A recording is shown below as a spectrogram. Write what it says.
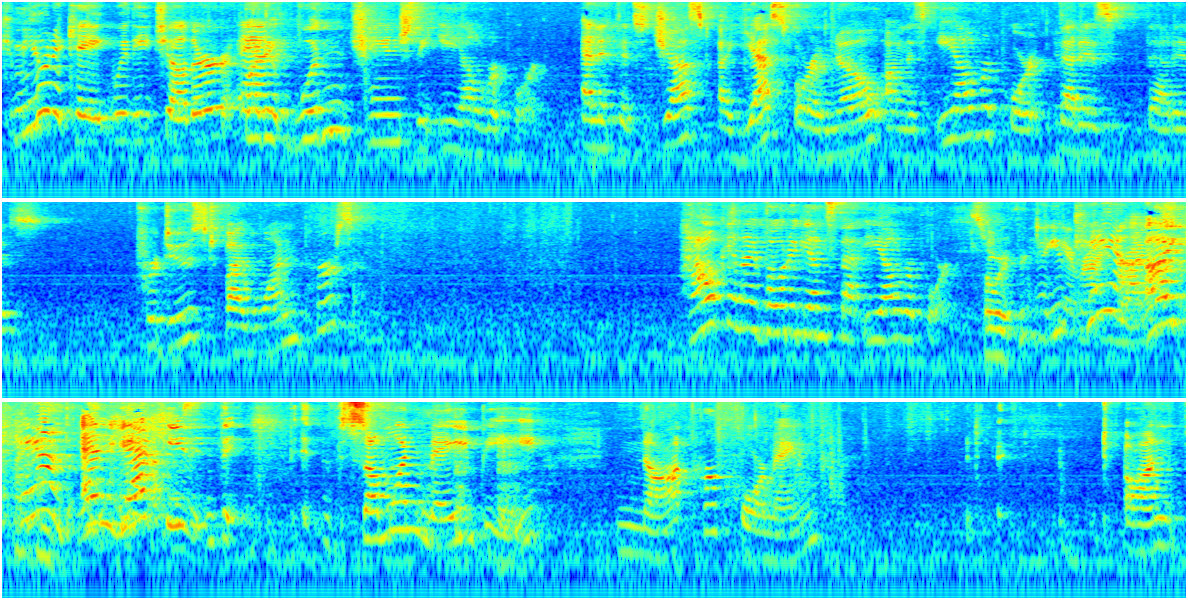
communicate with each other But it wouldn't change the EL report. And if it's just a yes or a no on this EL report that is, that is produced by one person, how can I vote against that EL report? So I think, you Yeah, can't. I can't, and yet he's, th- someone may be not performing on,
